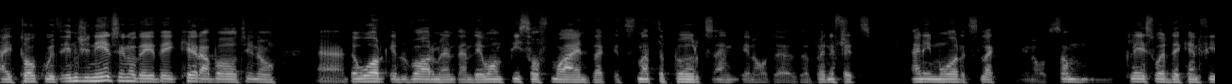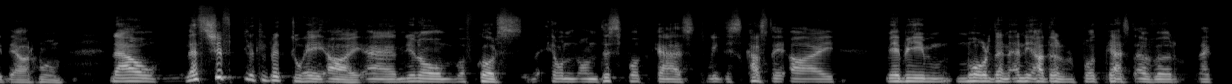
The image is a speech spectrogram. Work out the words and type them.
i talk with engineers you know they, they care about you know uh, the work environment and they want peace of mind like it's not the perks and you know the, the benefits anymore. It's like you know some place where they can feed their home now let's shift a little bit to ai and you know of course on on this podcast we discussed ai maybe more than any other podcast ever. Like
